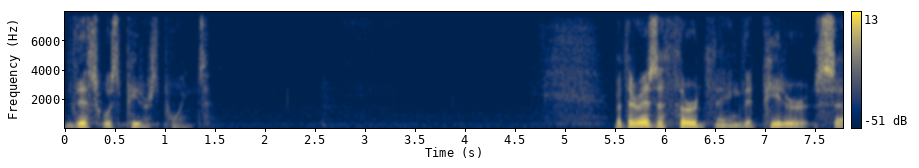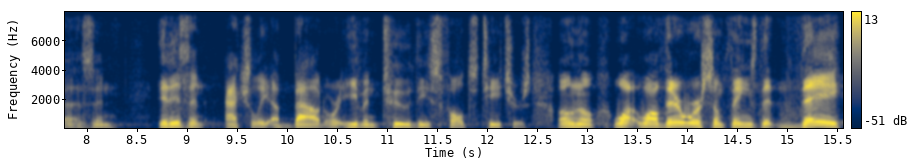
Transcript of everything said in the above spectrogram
This was Peter's point. But there is a third thing that Peter says, and it isn't actually about or even to these false teachers. Oh no, while, while, there were some things that they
